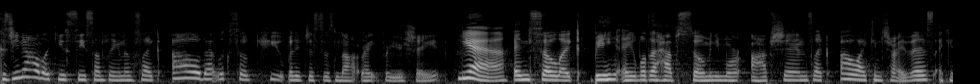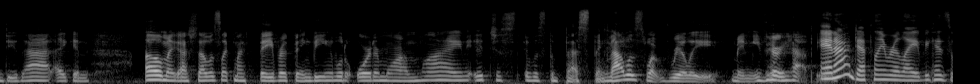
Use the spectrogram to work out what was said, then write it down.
because you know how like you see something and it's like, oh, that looks so cute, but it just is not right for your shape. Yeah. And so like being able to have so many more options, like, oh, I can try this, I can do that, I can oh my gosh, that was like my favorite thing. Being able to order more online, it just it was the best thing. That was what really made me very happy. And I definitely relate because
